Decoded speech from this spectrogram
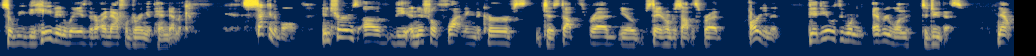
So we behave in ways that are unnatural during a pandemic. Second of all, in terms of the initial flattening the curves to stop the spread, you know, stay at home to stop the spread argument, the idea was we wanted everyone to do this. Now,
